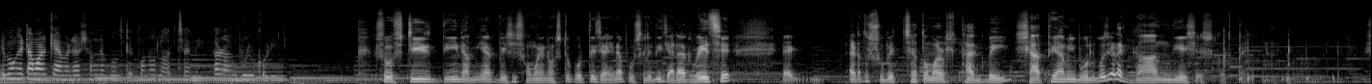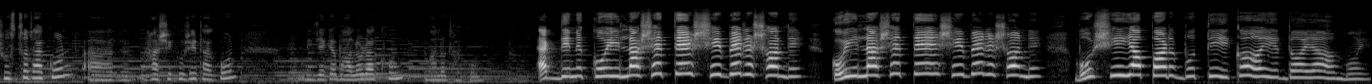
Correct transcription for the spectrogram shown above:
এবং এটা আমার ক্যামেরার সামনে বলতে কোনো লজ্জা নেই কারণ আমি ভুল করিনি। ষষ্ঠীর দিন আমি আর বেশি সময় নষ্ট করতে চাই না। পুষালিদি যারা রয়েছে এক- একটা তো শুভেচ্ছা তোমার থাকবেই। সাথে আমি বলব যে একটা গান দিয়ে শেষ করতে। সুস্থ থাকুন আর হাসি খুশি থাকুন। নিজেকে ভালো রাখুন ভালো থাকুন। একদিন কৈলাসেতে শিবের সনে কৈলাসেতে শিবের সনে বসিয়া পার্বতী কয় দয়াময়।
